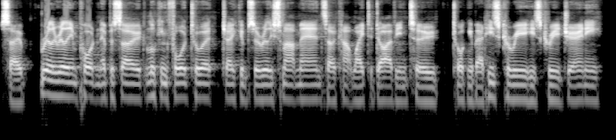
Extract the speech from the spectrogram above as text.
So, really, really important episode. Looking forward to it. Jacob's a really smart man, so I can't wait to dive into talking about his career, his career journey,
